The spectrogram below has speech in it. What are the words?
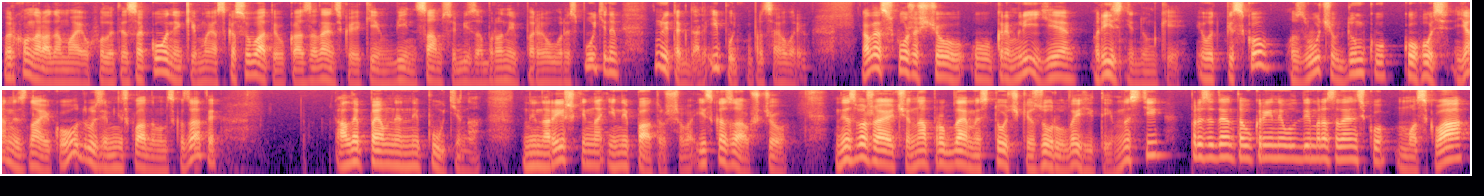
Верховна Рада має ухвалити закон, який має скасувати указ Зеленського, яким він сам собі заборонив переговори з Путіним, ну і так далі. І Путін про це говорив. Але схоже, що у Кремлі є різні думки. І от Пісков озвучив думку когось. Я не знаю кого, друзі, мені складно вам сказати. Але, певне, не Путіна, не Наришкіна і не Патрушева. І сказав, що незважаючи на проблеми з точки зору легітимності президента України Володимира Зеленського, Москва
